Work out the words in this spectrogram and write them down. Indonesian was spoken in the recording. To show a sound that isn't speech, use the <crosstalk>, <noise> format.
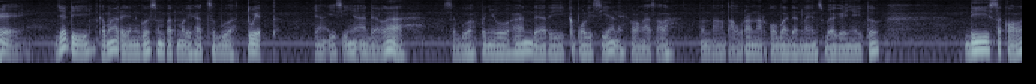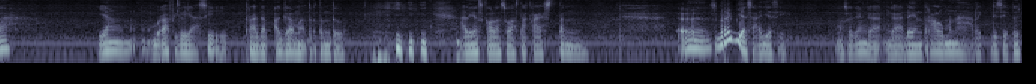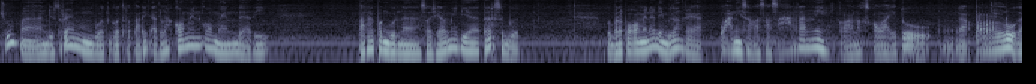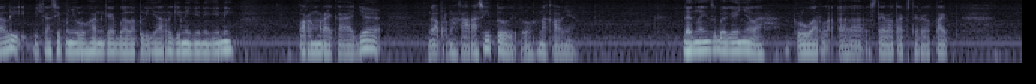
Oke, jadi kemarin gue sempat melihat sebuah tweet yang isinya adalah sebuah penyuluhan dari kepolisian ya kalau nggak salah tentang tawuran narkoba dan lain sebagainya itu di sekolah yang berafiliasi terhadap agama tertentu <laughs> alias sekolah swasta Kristen. Uh, sebenarnya biasa aja sih maksudnya nggak nggak ada yang terlalu menarik di situ. Cuman justru yang membuat gue tertarik adalah komen-komen dari para pengguna sosial media tersebut. Beberapa komennya ada yang bilang kayak wah ini salah sasaran nih kalau anak sekolah itu nggak perlu kali dikasih penyuluhan kayak balap liar gini gini gini. Orang mereka aja nggak pernah ke arah situ gitu loh nakalnya. Dan lain sebagainya lah keluar uh, stereotype stereotype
